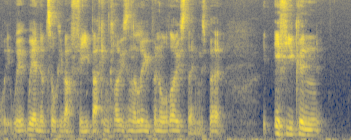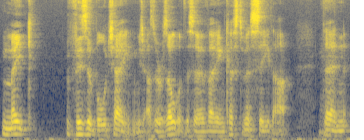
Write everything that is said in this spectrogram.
we, we end up talking about feedback and closing the loop and all those things. But if you can make visible change as a result of the survey and customers see that, then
